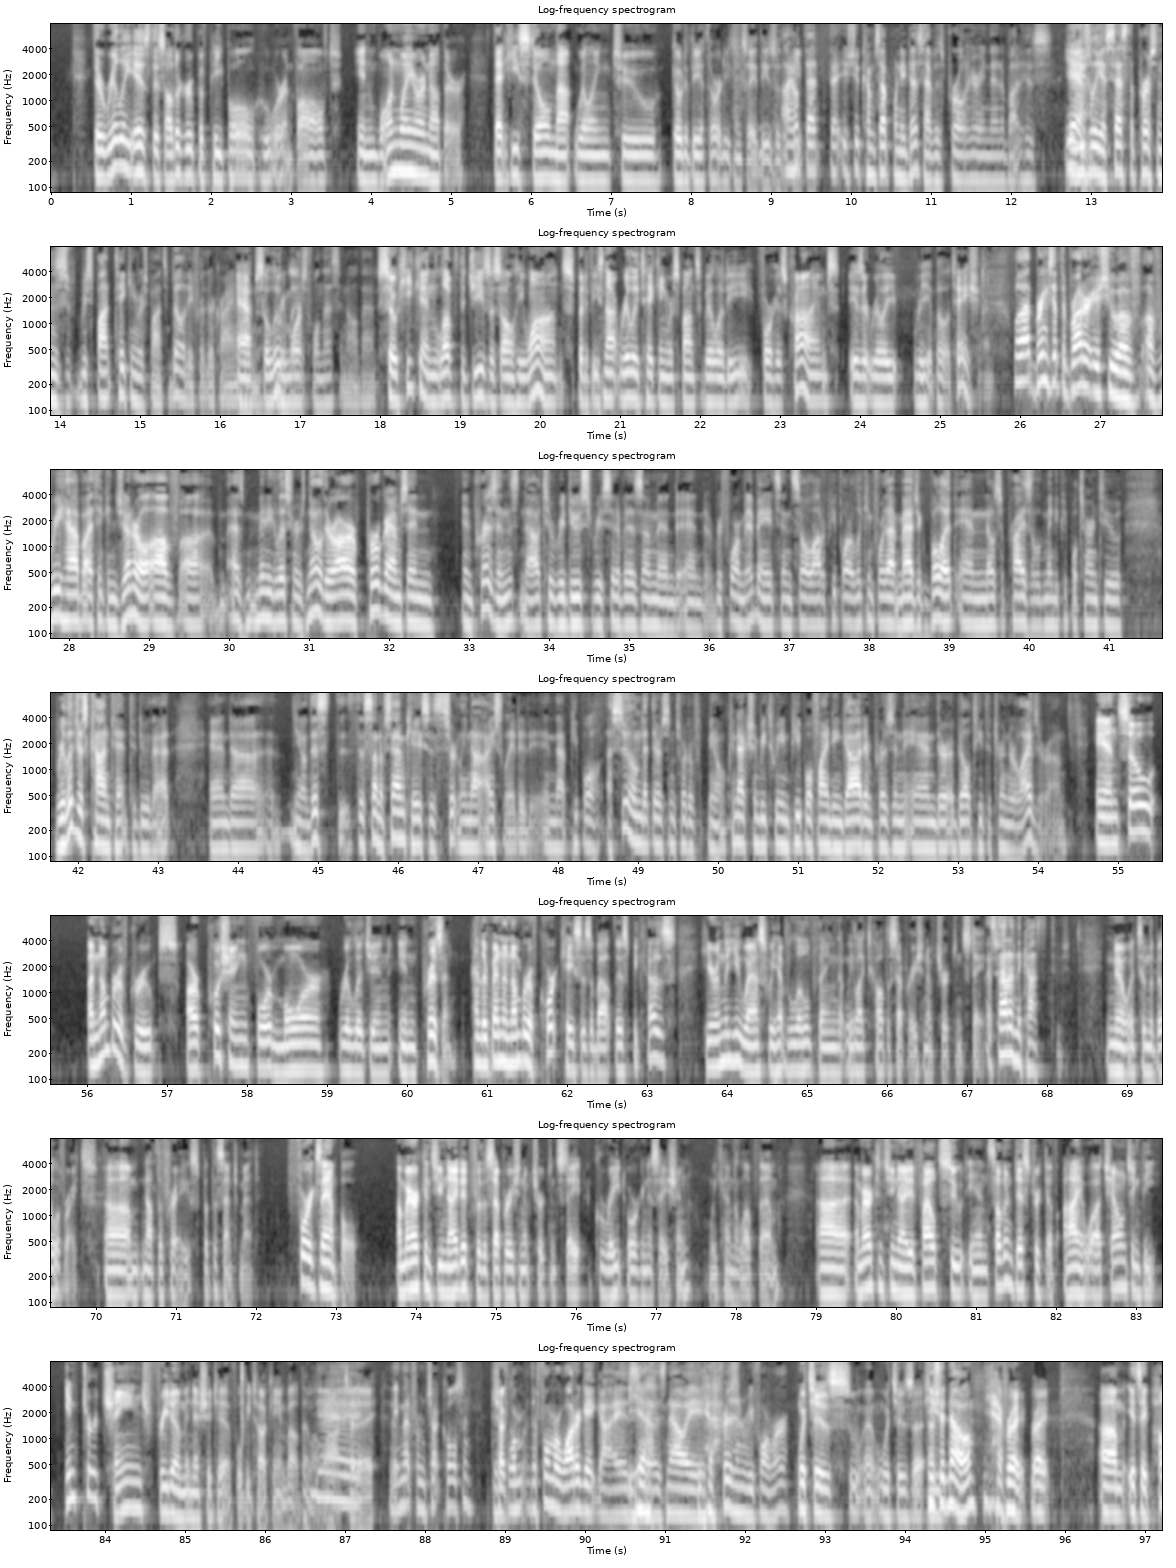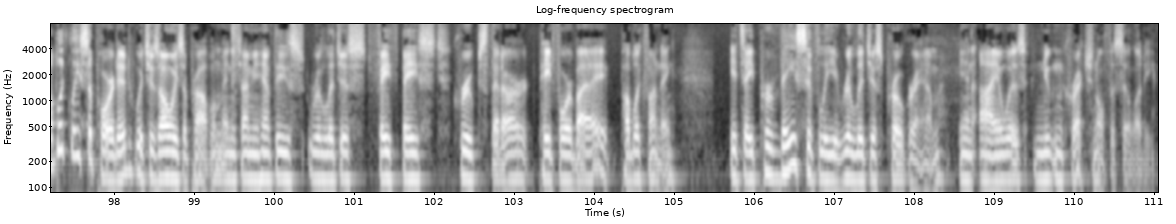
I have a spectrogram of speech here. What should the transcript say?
there really is this other group of people who were involved in one way or another that he's still not willing to go to the authorities and say these are the I hope that that issue comes up when he does have his parole hearing. Then about his. Yeah. They usually assess the person's respon taking responsibility for their crime. and Absolutely. remorsefulness and all that. So he can love the Jesus all he wants, but if he's not really taking responsibility for his crimes, is it really rehabilitation? Well, that brings up the broader issue of, of rehab, I think, in general. Of uh, as many listeners know, there are programs in in prisons now to reduce recidivism and and reform inmates, and so a lot of people are looking for that magic bullet. And no surprise, many people turn to religious content to do that. And uh, you know, this the Son of Sam case is certainly not isolated in that people assume that there's some sort of you know connection between people finding God in prison and their ability to turn their lives around. And so a number of groups are pushing for more religion in prison. And there have been a number of court cases about this because here in the U.S. we have a little thing that we like to call the separation of church and state. That's not in the Constitution. No, it's in the Bill of Rights. Um, not the phrase, but the sentiment. For example, Americans United for the Separation of Church and State, great organization. We kind of love them. Uh, Americans United filed suit in Southern District of Iowa challenging the InnerChange Freedom Initiative. We'll be talking about them a lot today. Isn't that from Chuck Colson? The, Chuck- former, the former Watergate guy is, Yeah. uh, is now a Yeah. prison reformer. Which is, which is, uh, He an- should know. Yeah, right, right. Um, it's a publicly supported, which is always a problem. Anytime you have these religious, faith-based groups that are paid for by public funding, it's a pervasively religious program in Iowa's Newton Correctional Facility.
